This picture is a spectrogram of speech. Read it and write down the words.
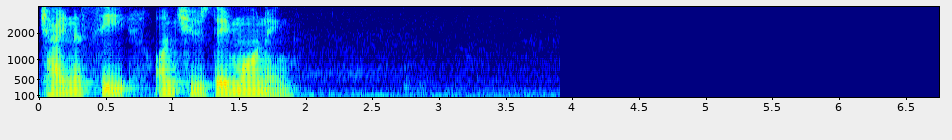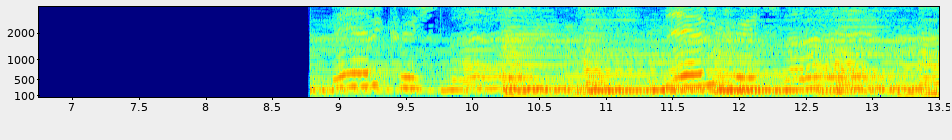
China Sea on Tuesday morning. Christmas, Merry Christmas,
